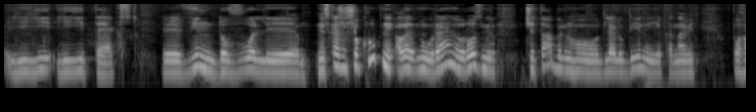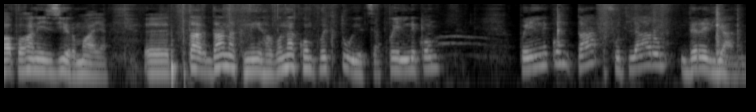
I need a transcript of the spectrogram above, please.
Її, її текст. Е, Він доволі не скажу, що крупний, але ну реально розмір читабельного для людини, яка навіть поганий зір має. Е, Так, дана книга вона комплектується пильником, пильником та футляром дерев'яним.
